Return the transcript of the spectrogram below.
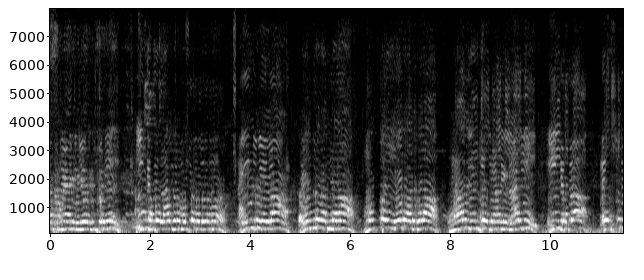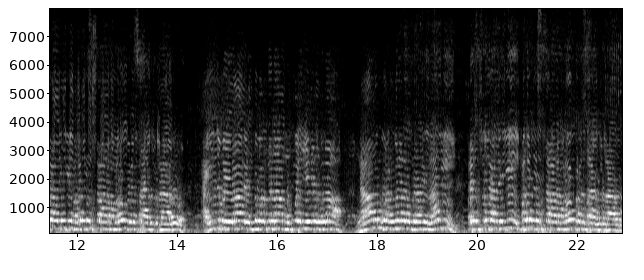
సమయాన్ని వినియోగించుకొని ఈ జత లాగిన మొత్తములను ఐదు వేల రెండు వందల ముప్పై ఏడు అడుగుల నాలుగు ఇంచులు లాగి ఈ జత ప్రస్తుతానికి మొదటి స్థానంలో కొనసాగుతున్నారు ఐదు వేల రెండు వందల ముప్పై ఏడు అడుగుల నాలుగు అంగుళాల లాగి ప్రస్తుతానికి మొదటి స్థానంలో కొనసాగుతున్నారు.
